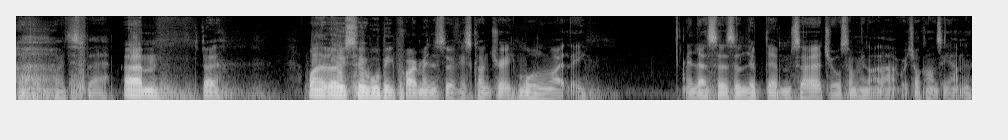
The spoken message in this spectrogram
I despair. Um, one of those who will be prime minister of his country, more than likely, unless there's a Lib Dem surge or something like that, which I can't see happening.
